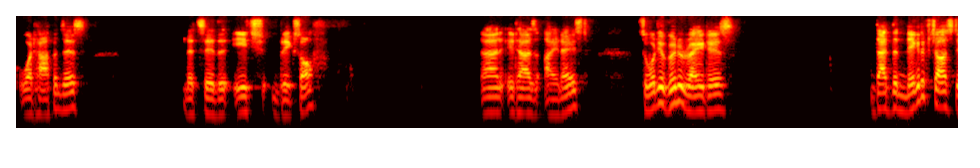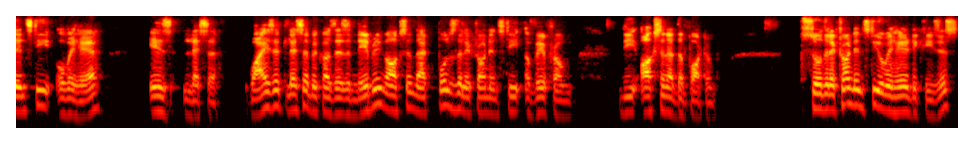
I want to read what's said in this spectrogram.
what happens is, let's say the H breaks off and it has ionized. So what you're going to write is that the negative charge density over here is lesser. Why is it lesser? Because there's a neighboring oxygen that pulls the electron density away from the oxygen at the bottom. So the electron density over here decreases,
